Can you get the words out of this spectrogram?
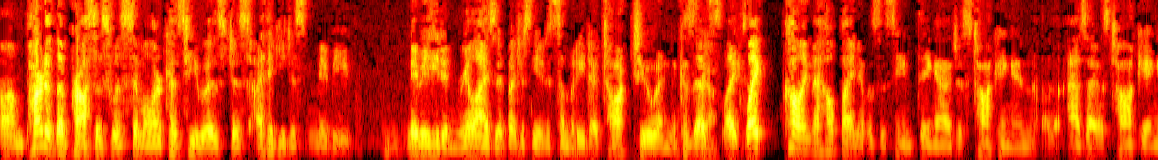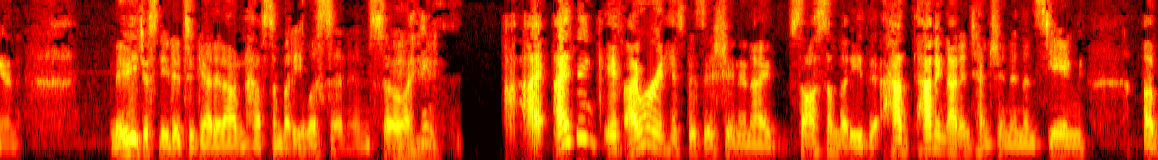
um part of the process was similar because he was just, I think he just maybe maybe he didn't realize it, but just needed somebody to talk to, and because that's like like calling the helpline, it was the same thing. I was just talking, and uh, as I was talking, and maybe he just needed to get it out and have somebody listen, and so I Mhm. think I, I think if I were in his position and I saw somebody that had having that intention and then seeing a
